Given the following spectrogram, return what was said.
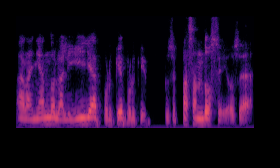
arañando la liguilla. ¿Por qué? Porque pues, se pasan 12, o sea,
